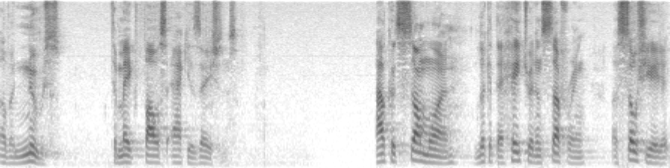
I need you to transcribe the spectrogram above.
of a noose to make false accusations? How could someone look at the hatred and suffering associated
